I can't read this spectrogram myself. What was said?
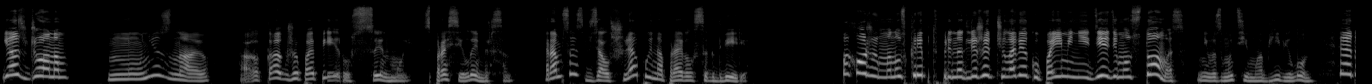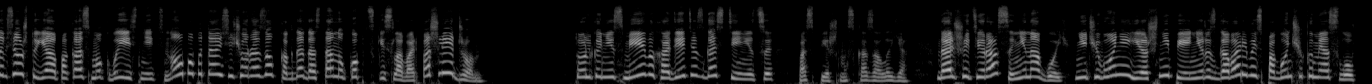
«Я с Джоном!» «Ну, не знаю. А как же папирус, сын мой?» — спросил Эмерсон. Рамсес взял шляпу и направился к двери. «Похоже, манускрипт принадлежит человеку по имени Дедимус Томас», — невозмутимо объявил он. «Это все, что я пока смог выяснить, но попытаюсь еще разок, когда достану коптский словарь. Пошли, Джон!» «Только не смей выходить из гостиницы», — поспешно сказала я. «Дальше террасы ни ногой. Ничего не ешь, не пей, не разговаривай с погонщиками ослов.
